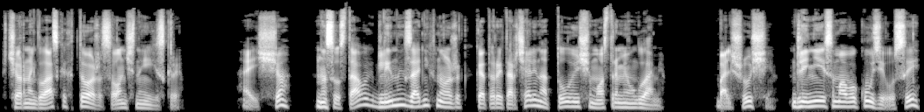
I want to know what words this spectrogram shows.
В черных глазках тоже солнечные искры. А еще на суставах длинных задних ножек, которые торчали над туловищем острыми углами. Большущие, длиннее самого Кузи усы,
